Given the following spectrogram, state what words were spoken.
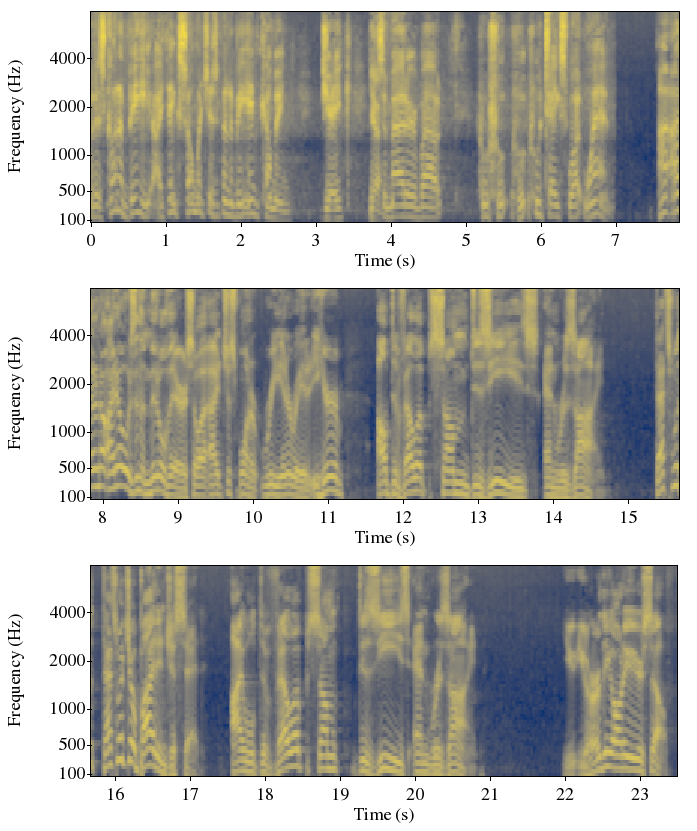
But it's going to be, I think, so much is going to be incoming, Jake. Yeah. It's a matter about who, who, who, who takes what when. I, I, don't know. I know it was in the middle there, so I, I just want to reiterate it. You hear, I'll develop some disease and resign. That's what that's what Joe Biden just said. I will develop some disease and resign. You you heard the audio yourself.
